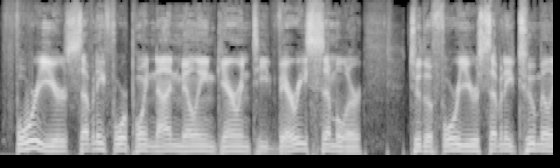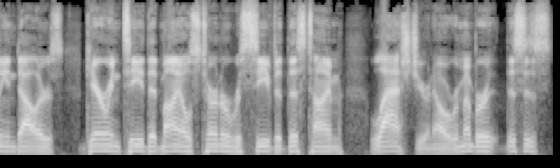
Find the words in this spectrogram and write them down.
Four years, seventy-four point nine million guaranteed. Very similar to the four years, $72 million guaranteed that Miles Turner received at this time last year. Now, remember, this is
